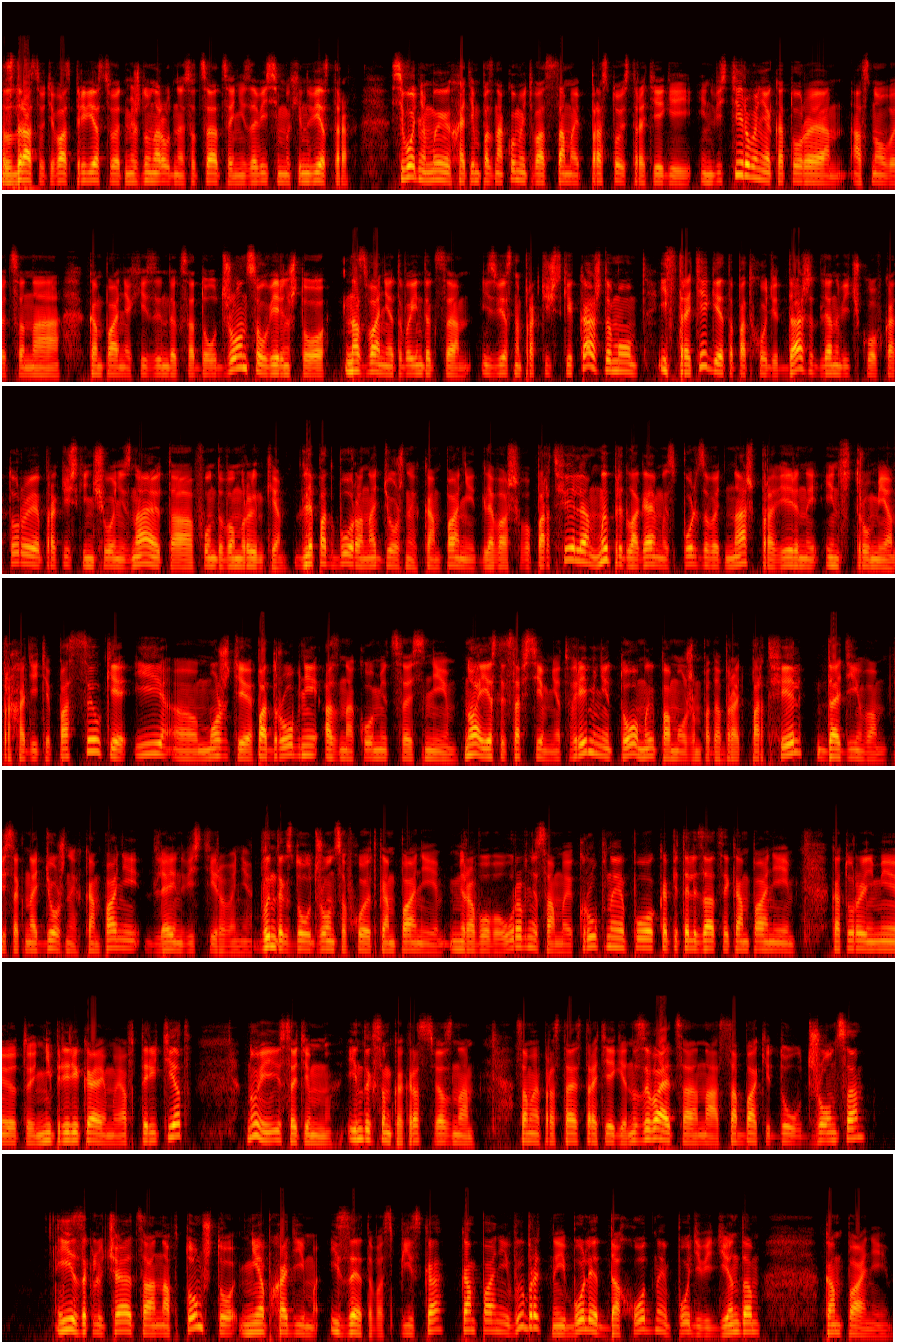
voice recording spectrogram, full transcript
Здравствуйте, вас приветствует Международная ассоциация независимых инвесторов. Сегодня мы хотим познакомить вас с самой простой стратегией инвестирования, которая основывается на компаниях из индекса Dow Jones. Уверен, что название этого индекса известно практически каждому. И стратегия эта подходит даже для новичков, которые практически ничего не знают о фондовом рынке. Для подбора надежных компаний для вашего портфеля мы предлагаем использовать наш проверенный инструмент. Проходите по ссылке и э, можете подробнее подробнее ознакомиться с ним. Ну а если совсем нет времени, то мы поможем подобрать портфель, дадим вам список надежных компаний для инвестирования. В индекс Dow Jones входят компании мирового уровня, самые крупные по капитализации компаний, которые имеют непререкаемый авторитет. Ну и с этим индексом как раз связана самая простая стратегия. Называется она «Собаки Доу Джонса». И заключается она в том, что необходимо из этого списка компаний выбрать наиболее доходные по дивидендам компании.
